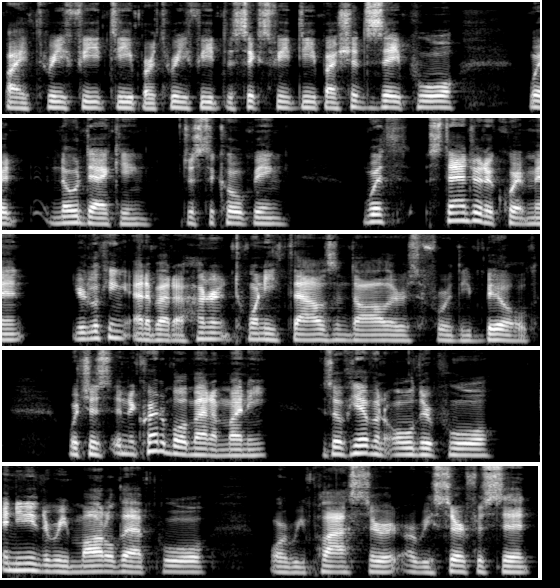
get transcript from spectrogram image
by three feet deep, or three feet to six feet deep, I should say, pool with no decking, just a coping. With standard equipment, you're looking at about $120,000 for the build, which is an incredible amount of money. So if you have an older pool and you need to remodel that pool or replaster it or resurface it,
